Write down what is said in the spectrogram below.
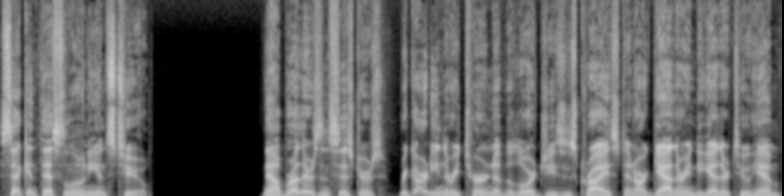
2 Thessalonians 2. Now, brothers and sisters, regarding the return of the Lord Jesus Christ and our gathering together to him,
